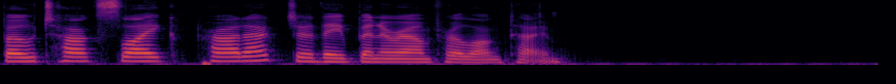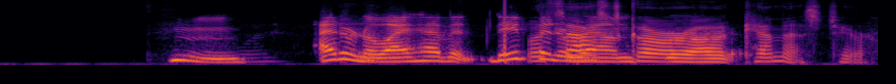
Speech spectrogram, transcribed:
Botox like product, or they've been around for a long time? Hmm. I don't know. I haven't. They've Let's been around ask our uh, chemist here.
